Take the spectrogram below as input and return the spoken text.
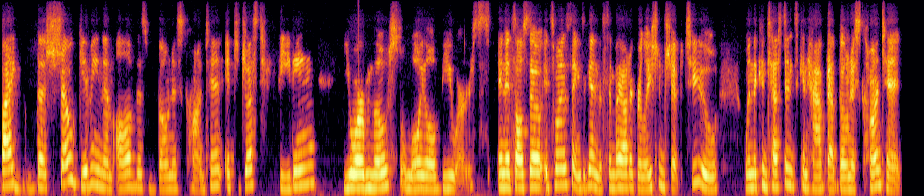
by the show giving them all of this bonus content, it's just feeding your most loyal viewers. And it's also it's one of those things again, the symbiotic relationship too, when the contestants can have that bonus content,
